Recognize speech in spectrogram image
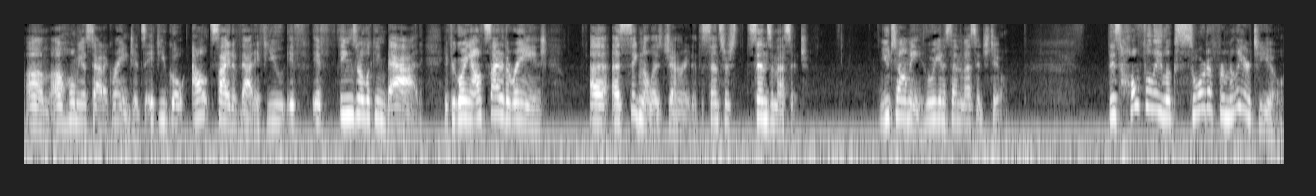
um, a homeostatic range. It's if you go outside of that, if, you, if, if things are looking bad, if you're going outside of the range, a, a signal is generated. The sensor sends a message. You tell me, who are we going to send the message to? This hopefully looks sort of familiar to you.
